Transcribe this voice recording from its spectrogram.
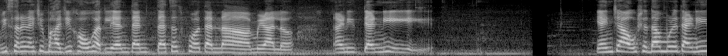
विसरण्याची भाजी खाऊ घातली. आणि त्यां त्याचंच फळ त्यांना मिळालं. आणि त्यांनी यांच्या औषधामुळे त्यांनी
